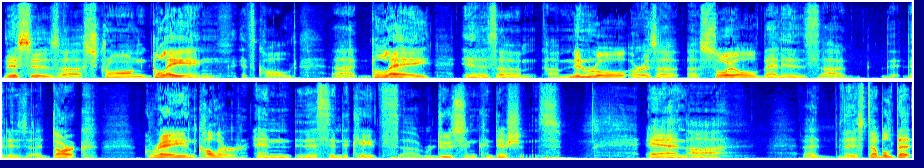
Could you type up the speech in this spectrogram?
this is a strong gleying, it's called. Uh, gley is a, a, mineral or is a, a soil that is uh, th- that is a dark gray in color, and this indicates uh, reducing conditions. And uh, uh, this double de-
